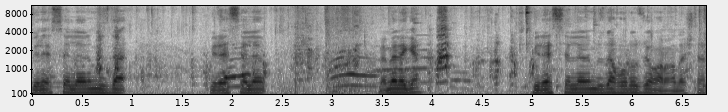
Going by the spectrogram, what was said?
Bireyselerimizde bireyseler Mehmet'e gel. Bireyselerimizde horoz yok arkadaşlar.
